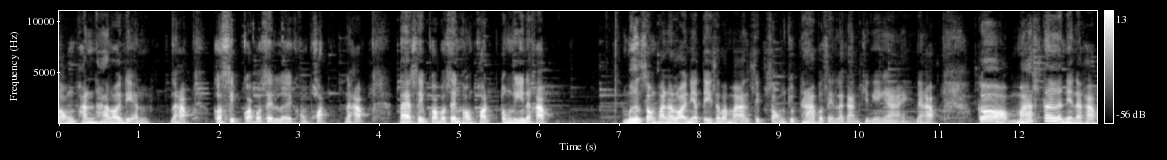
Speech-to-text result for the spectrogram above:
12,500 เหรียญนะครับก็ 10 กว่าเปอร์เซ็นต์เลยของพอร์ต นะครับแต่10กว่าเปอร์เซ็นต์ของพอร์ตตรงนี้นะครับ12,500เนี่ยตีซะประมาณ12.5%แล้วกันคิดง่าย ๆนะครับ ก็มาสเตอร์เนี่ยนะครับ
